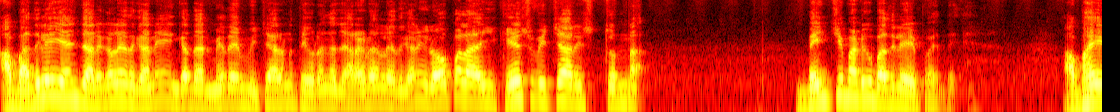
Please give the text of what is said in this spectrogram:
ఆ బదిలీ ఏం జరగలేదు కానీ ఇంకా దాని మీద ఏం విచారణ తీవ్రంగా జరగడం లేదు కానీ లోపల ఈ కేసు విచారిస్తున్న బెంచ్ మటుకు బదిలీ అయిపోయింది. అభయ్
